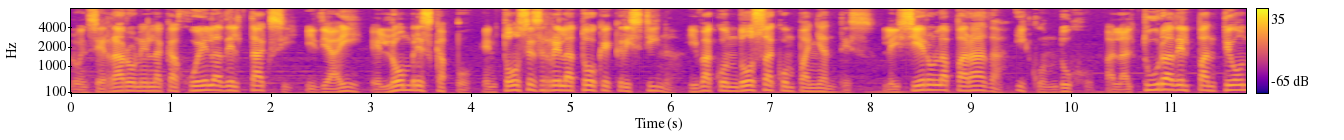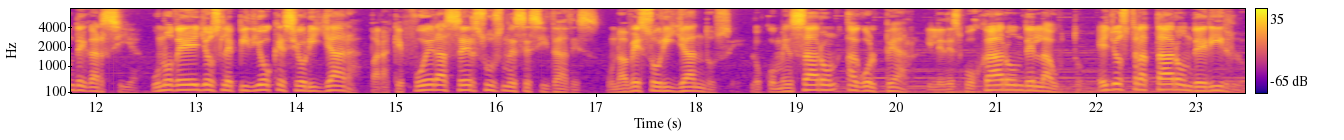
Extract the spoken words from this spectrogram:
Lo encerraron en la cajuela del taxi y de ahí el hombre escapó. Entonces relató que Cristina iba con dos acompañantes. Le hicieron la parada y condujo a la altura del Panteón de García. Uno de ellos le pidió que se orillara para que fuera a hacer sus necesidades. Una vez orillándose, lo comenzaron a golpear y le despojaron del auto. Ellos trataron de herirlo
